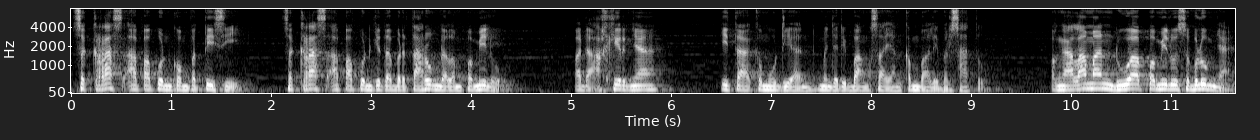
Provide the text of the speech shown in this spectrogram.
sekeras apa pun kompetisi, sekeras apa pun kita bertarung dalam pemilu, pada akhirnya kita kemudian menjadi bangsa yang kembali bersatu. Pengalaman dua pemilu sebelumnya,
